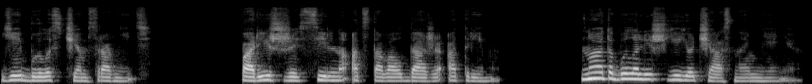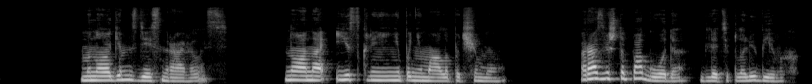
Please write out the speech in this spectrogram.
ей было с чем сравнить. Париж же сильно отставал даже от Рима. Но это было лишь ее частное мнение. Многим здесь нравилось. Но она искренне не понимала, почему. Разве что погода для теплолюбивых.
